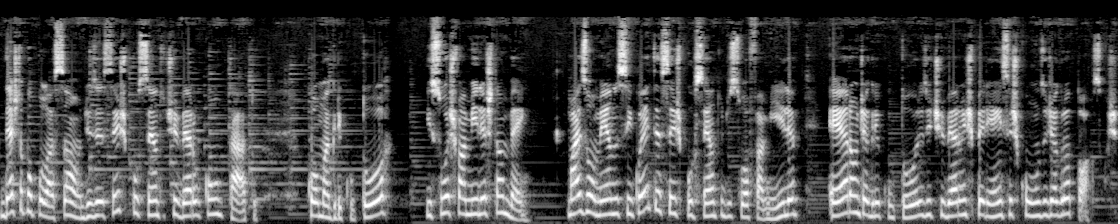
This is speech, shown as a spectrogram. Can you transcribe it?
Desta população, 16% tiveram contato como agricultor e suas famílias também. Mais ou menos 56% de sua família eram de agricultores e tiveram experiências com o uso de agrotóxicos.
